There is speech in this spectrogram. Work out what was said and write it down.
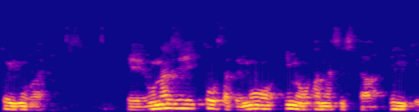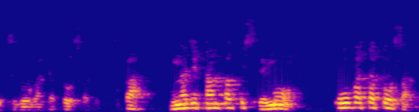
というのがあります。えー、同じ動作でも、今お話しした N 結合型動作ですとか、同じタンパク質でも、大型動作、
